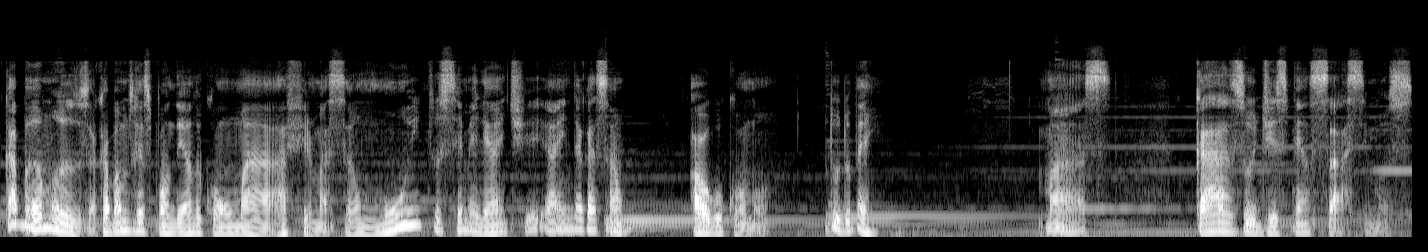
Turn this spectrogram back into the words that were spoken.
acabamos, acabamos respondendo com uma afirmação muito semelhante à indagação, algo como tudo bem. Mas, caso dispensássemos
